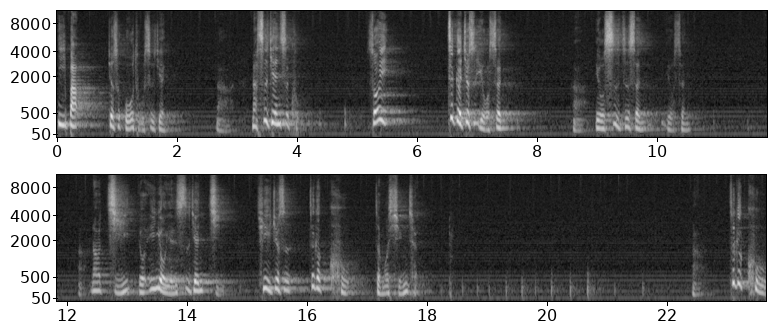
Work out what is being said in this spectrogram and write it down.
一八，就是国土世间啊。那世间是苦，所以这个就是有生啊，有事之生，有生。啊那么己有因有缘世间己，其实就是这个苦怎么形成？啊，这个苦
